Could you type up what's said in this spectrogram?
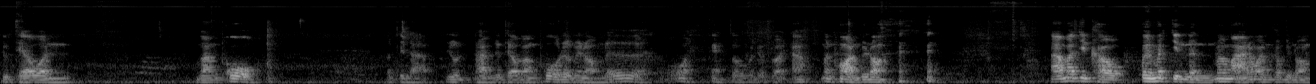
อยู่แถวอันบางโพปฏิลาอยู่ผักอยู่แถวบางโพเด้อพี่น้องเด้อโอ้ยแต่งตัวไปเรียบร้อยอ้ามันห่อนพี่น้องเอามากินเข้าวไปมากินนั่นมาหมาน้ำวันครับพี่น้อง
